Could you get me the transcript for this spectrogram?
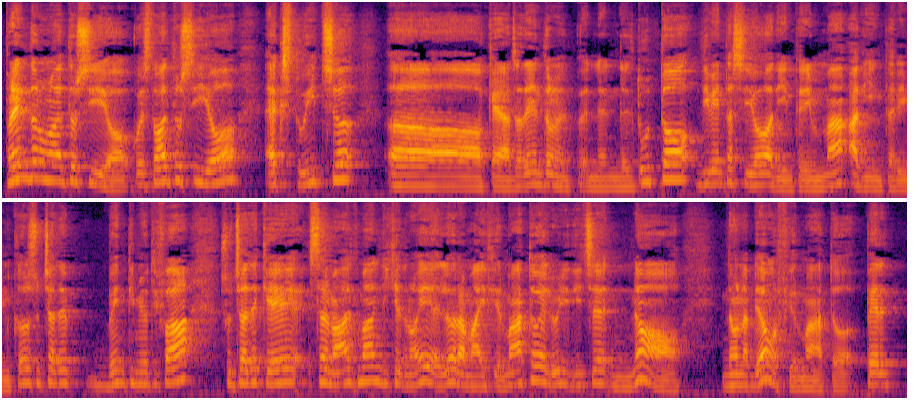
Prendono un altro CEO, questo altro CEO, ex Twitch, che era già dentro nel, nel, nel, tutto, diventa CEO ad interim, ma ad interim. Cosa succede 20 minuti fa? Succede che Sam Altman gli chiedono, e allora mai firmato? E lui gli dice, no, non abbiamo firmato per,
